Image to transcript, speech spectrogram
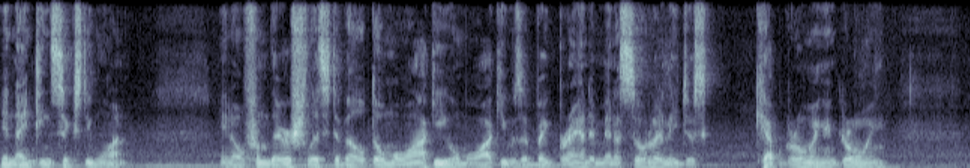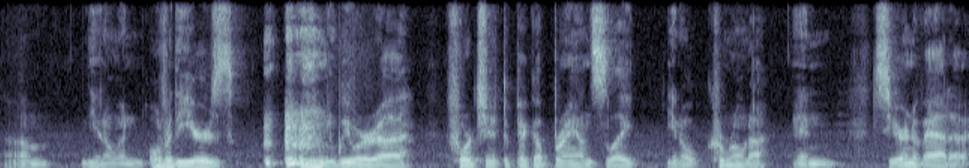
in 1961. You know, from there, Schlitz developed Old Milwaukee. Omawaki was a big brand in Minnesota, and he just kept growing and growing. Um, you know, and over the years, we were uh, fortunate to pick up brands like you know Corona and Sierra Nevada,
